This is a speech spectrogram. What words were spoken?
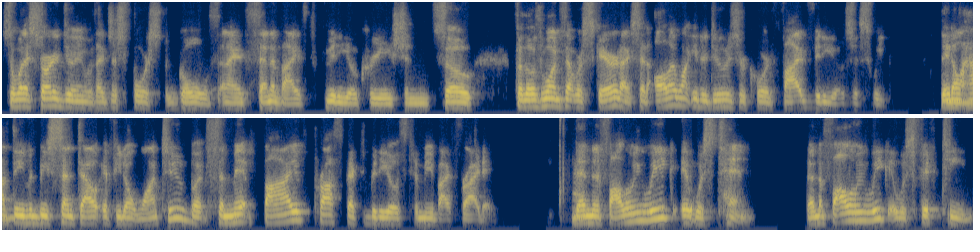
So what I started doing was I just forced goals and I incentivized video creation. So for those ones that were scared, I said, all I want you to do is record five videos this week. They don't have to mm. even be sent out if you don't want to, but submit five prospect videos to me by Friday. Then the following week, it was 10. Then the following week, it was 15.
